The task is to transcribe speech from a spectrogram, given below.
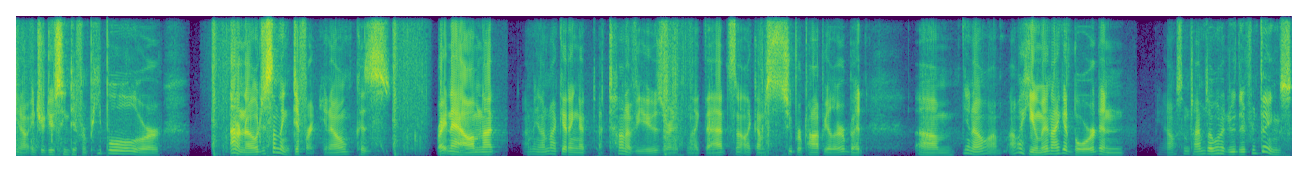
you know, introducing different people or I don't know, just something different, you know? Because right now I'm not, I mean, I'm not getting a, a, ton of views or anything like that. It's not like I'm super popular, but, um, you know, I'm, I'm a human. I get bored, and, you know, sometimes I want to do different things.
